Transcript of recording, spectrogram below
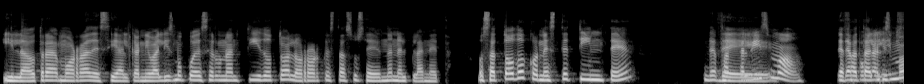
y la otra morra decía, el canibalismo puede ser un antídoto al horror que está sucediendo en el planeta. O sea, todo con este tinte de fatalismo. De fatalismo.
